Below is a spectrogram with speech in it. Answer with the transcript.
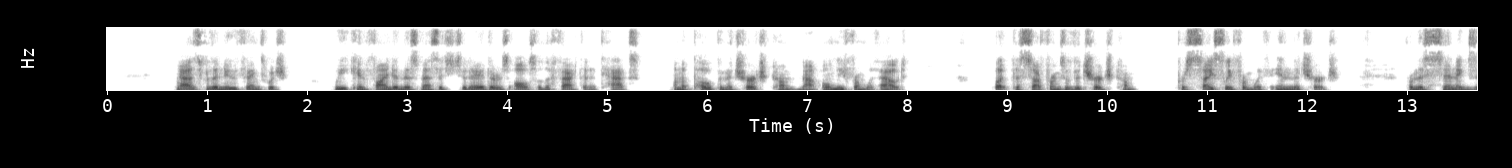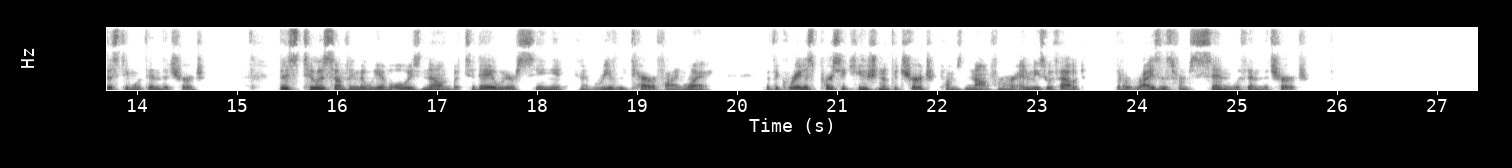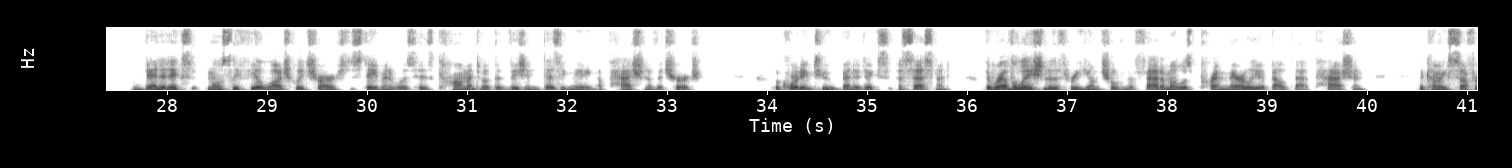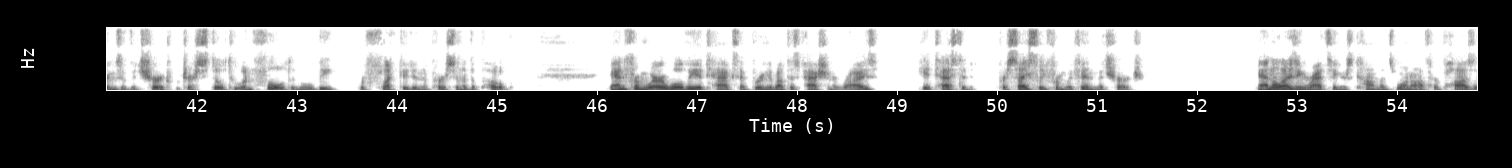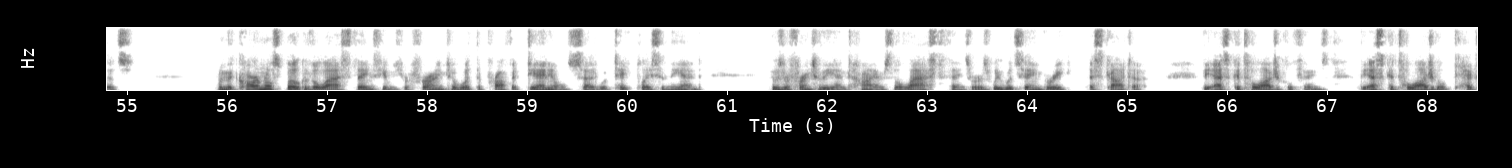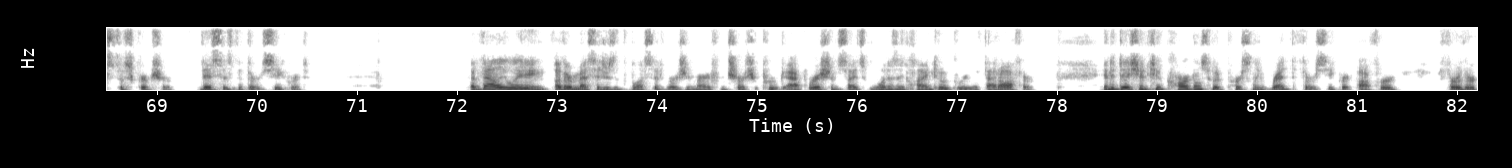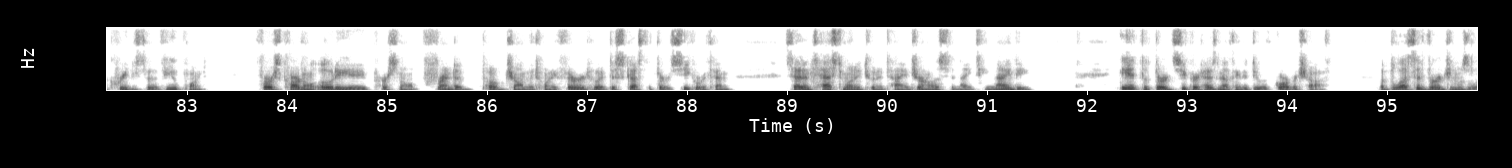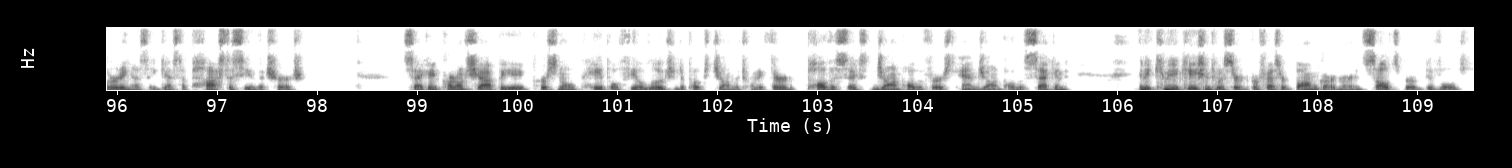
As for the new things which we can find in this message today, there is also the fact that attacks on the Pope and the Church come not only from without, but the sufferings of the Church come precisely from within the Church, from the sin existing within the Church. This too is something that we have always known, but today we are seeing it in a really terrifying way. That the greatest persecution of the church comes not from her enemies without, but arises from sin within the church. Benedict's mostly theologically charged statement was his comment about the vision designating a passion of the church. According to Benedict's assessment, the revelation of the three young children of Fatima was primarily about that passion, the coming sufferings of the church, which are still to unfold and will be reflected in the person of the Pope. And from where will the attacks that bring about this passion arise? He attested, precisely from within the church. Analyzing Ratzinger's comments, one author posits when the cardinal spoke of the last things, he was referring to what the prophet Daniel said would take place in the end. He was referring to the end times, the last things, or as we would say in Greek, eschata, the eschatological things, the eschatological text of Scripture. This is the third secret. Evaluating other messages of the Blessed Virgin Mary from church approved apparition sites, one is inclined to agree with that author. In addition, two cardinals who had personally read the third secret offered further credence to the viewpoint. First, Cardinal Oddi, a personal friend of Pope John XXIII, who had discussed the Third Secret with him, said in testimony to an Italian journalist in 1990, It, the Third Secret, has nothing to do with Gorbachev. The Blessed Virgin was alerting us against apostasy in the Church. Second, Cardinal Ciappi, a personal papal theologian to Popes John XXIII, Paul VI, John Paul I, and John Paul II, in a communication to a certain Professor Baumgartner in Salzburg, divulged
